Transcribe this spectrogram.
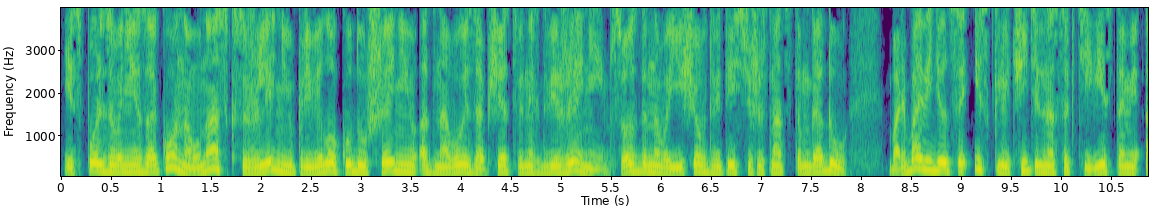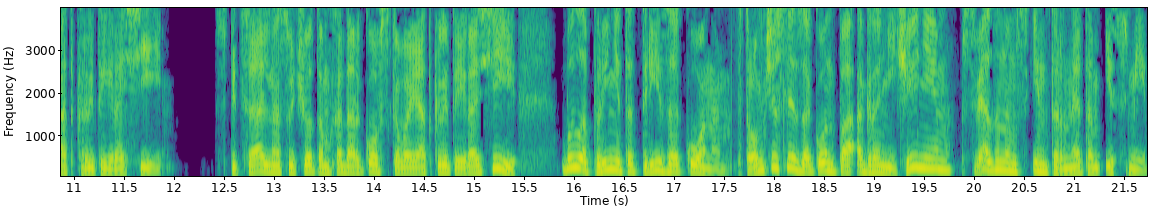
Использование закона у нас, к сожалению, привело к удушению одного из общественных движений, созданного еще в 2016 году. Борьба ведется исключительно с активистами «Открытой России». Специально с учетом Ходорковского и «Открытой России» было принято три закона, в том числе закон по ограничениям, связанным с интернетом и СМИ.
